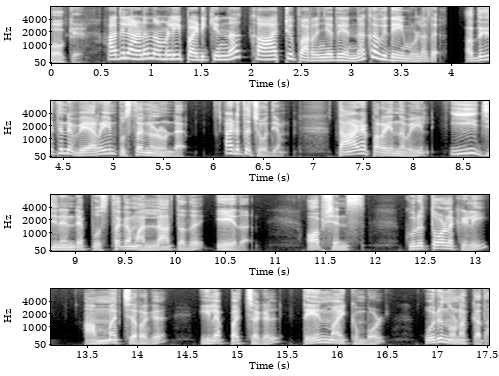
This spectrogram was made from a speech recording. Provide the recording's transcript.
ഓക്കെ. അതിലാണ് നമ്മൾ ഈ പഠിക്കുന്ന കാറ്റു പറഞ്ഞത് എന്ന കവിതയുമുള്ളത്. അദ്ദേഹത്തിന്റെ വേറെയും പുസ്തകങ്ങളുണ്ട്. അടുത്ത ചോദ്യം. താഴെ പറയുന്നവയിൽ ഈ ജിനന്റെ പുസ്തകമല്ലാത്തത് ഏത്? ഓപ്ഷൻസ് കുരുത്തോളക്കിളി അമ്മച്ചിറക് ഇലപ്പച്ചകൾ തേൻമായ്ക്കുമ്പോൾ ഒരു നുണക്കഥ.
